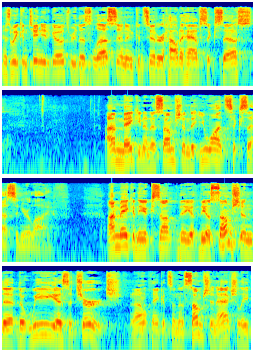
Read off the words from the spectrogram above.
As we continue to go through this lesson and consider how to have success, I'm making an assumption that you want success in your life. I'm making the, the, the assumption that, that we as a church, and I don't think it's an assumption actually,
